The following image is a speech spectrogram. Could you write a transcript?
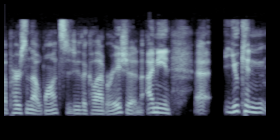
a person that wants to do the collaboration. I mean, uh, you can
